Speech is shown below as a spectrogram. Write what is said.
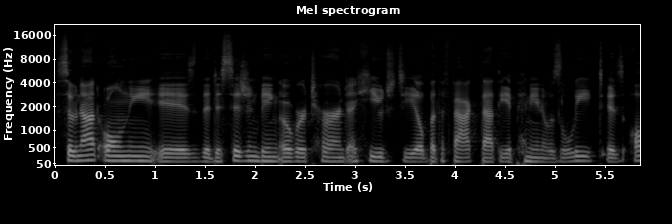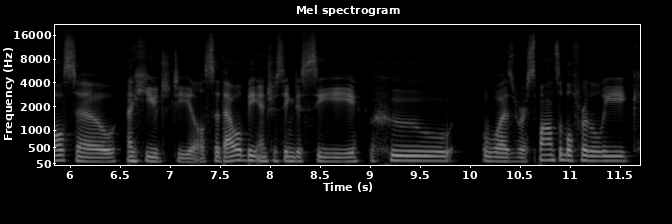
So, not only is the decision being overturned a huge deal, but the fact that the opinion was leaked is also a huge deal. So, that will be interesting to see who was responsible for the leak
